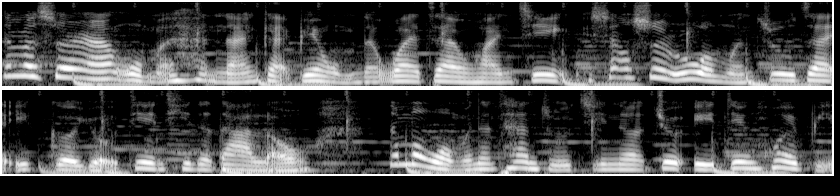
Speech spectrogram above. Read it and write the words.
那么，虽然我们很难改变我们的外在环境，像是如果我们住在一个有电梯的大楼，那么我们的碳足迹呢，就一定会比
